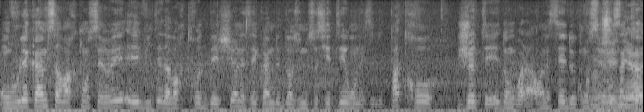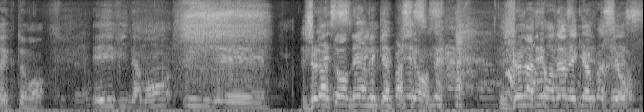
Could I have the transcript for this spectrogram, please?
on voulait quand même savoir conserver et éviter d'avoir trop de déchets. On essaie quand même d'être dans une société où on essaie de pas trop jeter. Donc voilà, on essaie de conserver ça correctement. Et évidemment, une des. Je l'attendais avec impatience. Je l'attendais avec impatience.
